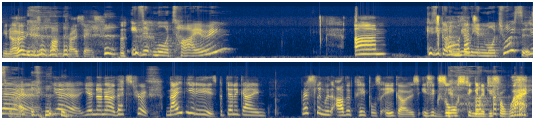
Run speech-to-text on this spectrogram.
you know. It's a fun process. Is it more tiring? Um, Because you've got Oh, a million more choices, yeah, right? yeah, yeah. No, no, that's true. Maybe it is, but then again, wrestling with other people's egos is exhausting in a different way.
